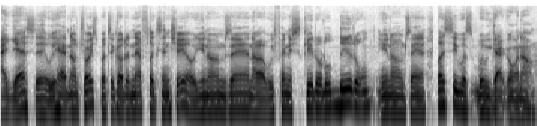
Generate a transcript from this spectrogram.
I guess uh, we had no choice but to go to Netflix and chill. You know what I'm saying? Uh, we finished Skittle Diddle. You know what I'm saying? Let's see what's, what we got going on.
